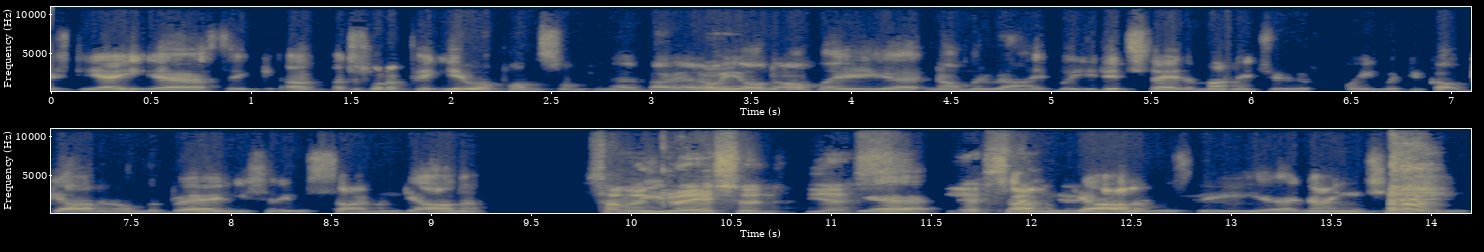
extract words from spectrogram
58, yeah, I think. I, I, just want to pick you up on something there, Barry. I know mm. you're normally uh, normally right, but you did say the manager of Fleetwood. You've got Garner on the brain. You said it was Simon Garner. Simon Grayson, yes. Yeah, yes, Simon Garner was the uh, 19,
